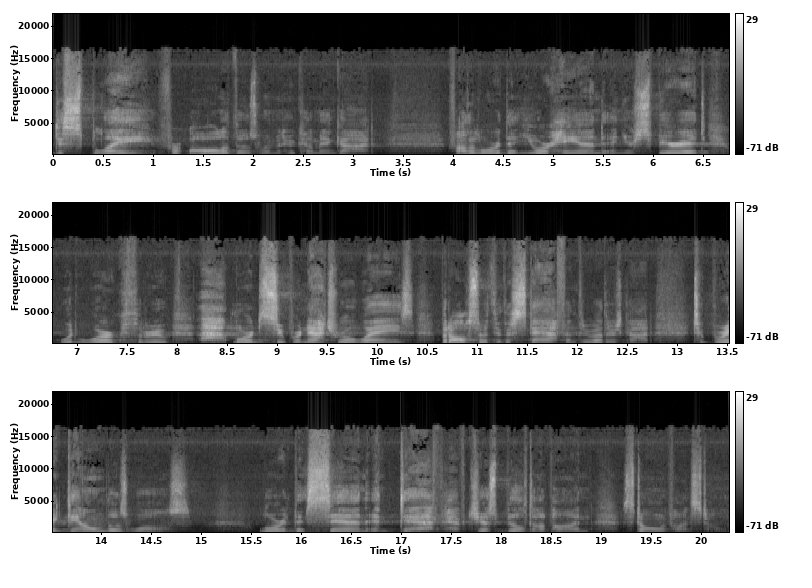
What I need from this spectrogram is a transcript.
display for all of those women who come in, God. Father, Lord, that your hand and your spirit would work through, uh, Lord, supernatural ways, but also through the staff and through others, God, to break down those walls, Lord, that sin and death have just built upon stone upon stone.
